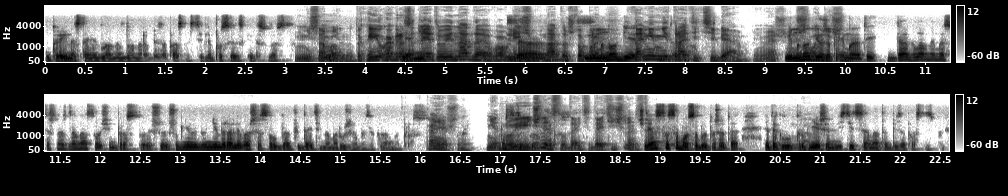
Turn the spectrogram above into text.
Украина станет главным донором безопасности для постсоветских государств. Несомненно. Главным. Так ее как раз и для они... этого и надо вовлечь да, в НАТО, чтобы и многие... самим не да. тратить себя. Понимаешь? И многие логично. уже понимают. И, да, главный месседж наш для нас очень простой. Чтобы не, не умирали ваши солдаты, дайте нам оружие, мы закроем вопрос. Конечно. Нет, просто ну и членство вопрос. дайте, дайте членство. Членство, само собой, потому что это, это крупнейшая да. инвестиция НАТО в безопасность будет.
